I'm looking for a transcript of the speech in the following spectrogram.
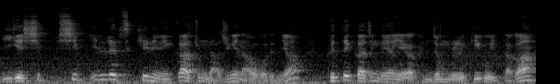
이게 10 11렙 스킬이니까 좀 나중에 나오거든요. 그때까진 그냥 얘가 근접 물리 끼고 있다가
